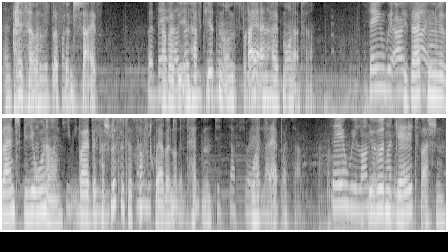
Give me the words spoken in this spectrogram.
Alter, was ist das für ein Scheiß? Aber sie inhaftierten uns dreieinhalb Monate. Sie sagten, wir seien Spione, weil wir verschlüsselte Software benutzt hätten. WhatsApp. Wir würden Geld waschen,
